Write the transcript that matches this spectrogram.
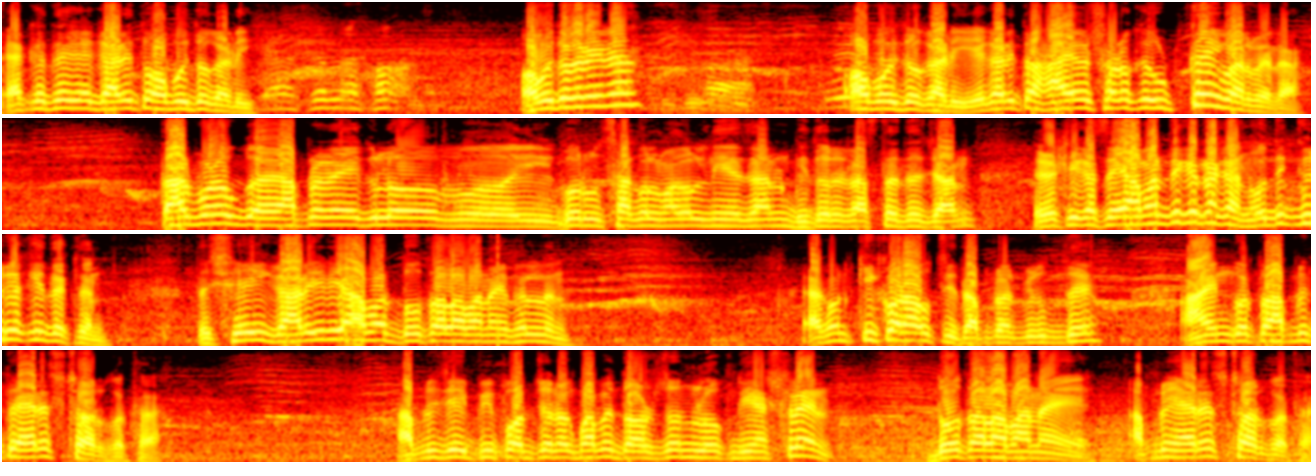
একে থেকে গাড়ি তো অবৈধ গাড়ি। অবৈধ গাড়ি না? অবৈধ গাড়ি। এ গাড়ি তো হাইওয়ে সড়কে উঠতেই পারবে না। তারপরেও আপনারা এগুলো এই গরু ছাগল মাগল নিয়ে যান ভিতরের রাস্তাতে যান। এটা ঠিক আছে। আমার দিকে তাকান ওদিক ঘুরে কি দেখতেন তো সেই গাড়িরই আবার দোতলা বানাই ফেললেন। এখন কি করা উচিত আপনার বিরুদ্ধে? আইনগত আপনি তো অ্যারেস্ট হওয়ার কথা। আপনি যে বিপজ্জনকভাবে দশজন লোক নিয়ে আসলেন দোতলা বানায় আপনি অ্যারেস্ট হওয়ার কথা।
